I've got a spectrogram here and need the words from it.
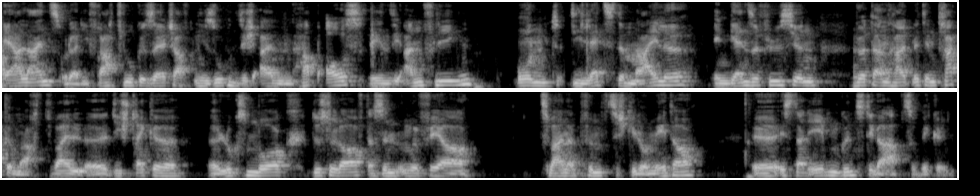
Airlines oder die Frachtfluggesellschaften, die suchen sich einen Hub aus, den sie anfliegen. Und die letzte Meile in Gänsefüßchen wird dann halt mit dem Truck gemacht, weil äh, die Strecke äh, Luxemburg, Düsseldorf, das sind ungefähr 250 Kilometer, äh, ist dann eben günstiger abzuwickeln.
